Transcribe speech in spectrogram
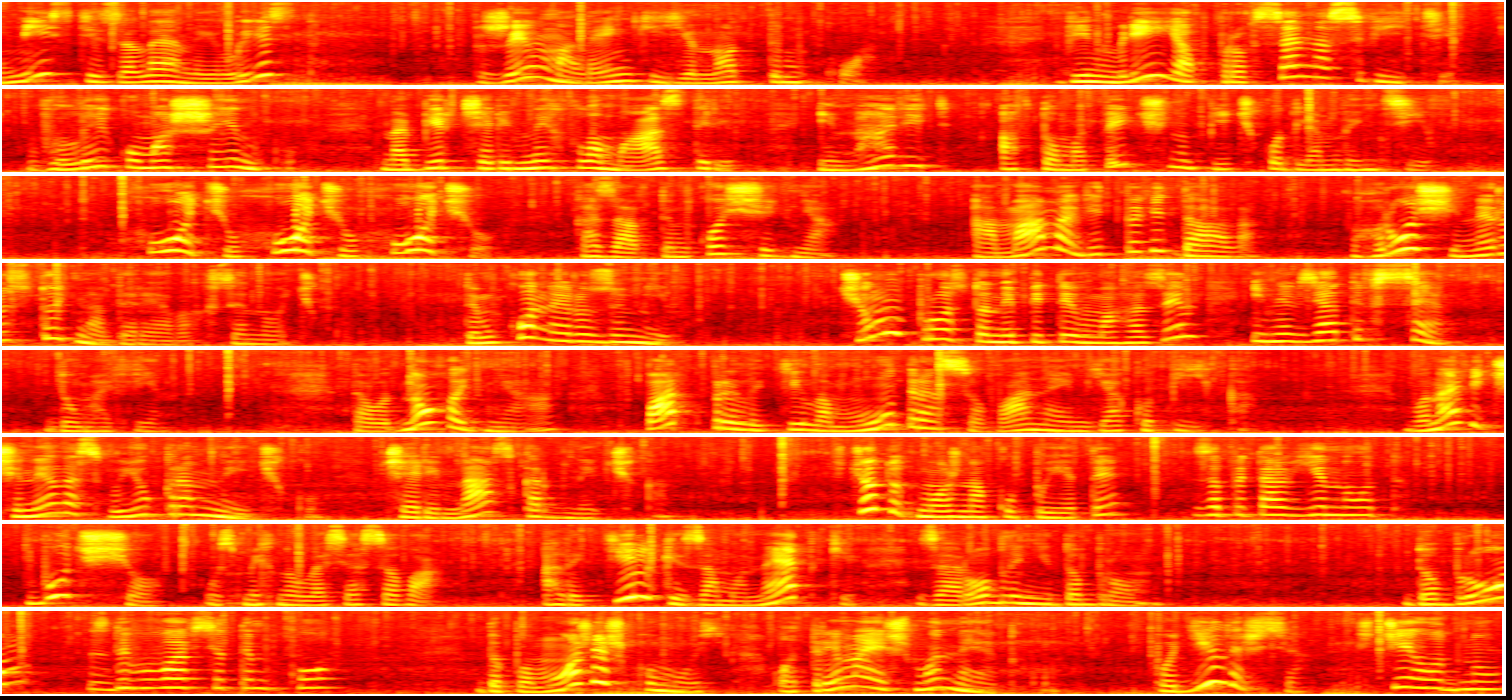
місті зелений лист жив маленький єнот Тимко. Він мріяв про все на світі: велику машинку, набір чарівних фломастерів і навіть автоматичну пічку для млинців. Хочу, хочу, хочу, казав Тимко щодня. А мама відповідала: гроші не ростуть на деревах, синочку. Тимко не розумів. Чому просто не піти в магазин і не взяти все? думав він. Та одного дня в парк прилетіла мудра сова на ім'я Копійка. Вона відчинила свою крамничку, чарівна скарбничка. Що тут можна купити? запитав єнот. Будь-що, усміхнулася сова, але тільки за монетки, зароблені добром. Добром? здивувався Тимко. Допоможеш комусь, отримаєш монетку. Поділишся ще одну.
